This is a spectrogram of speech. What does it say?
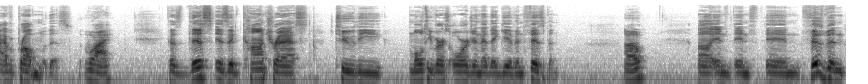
I have a problem with this. Why? Because this is in contrast to the multiverse origin that they give in Fizban. Oh, uh, in in in Fizban,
